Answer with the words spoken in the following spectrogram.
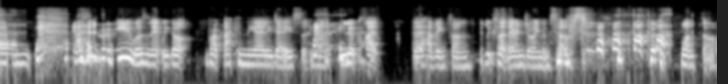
um It was in a review, wasn't it? We got right back in the early days. Something like, it looks like they're having fun. It looks like they're enjoying themselves. One star.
